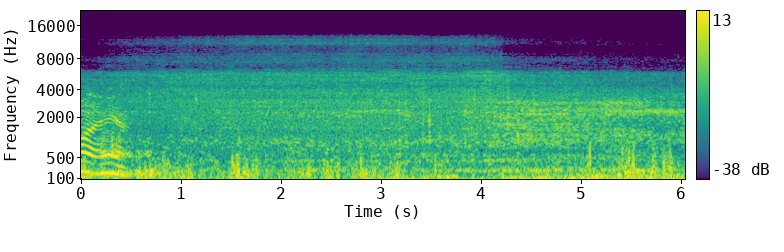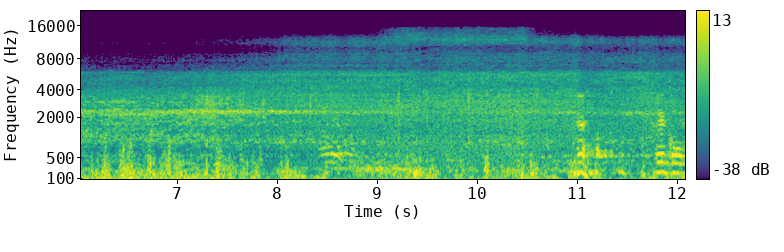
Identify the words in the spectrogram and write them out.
Madre mía. Eco.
